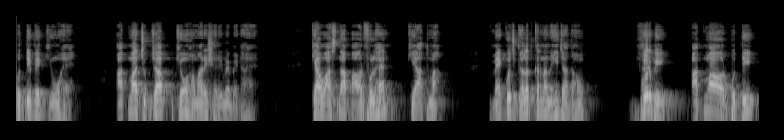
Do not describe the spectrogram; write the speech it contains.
बुद्धि पे क्यों है? आत्मा चुपचाप क्यों हमारे शरीर में बैठा है? क्या वासना पावरफुल है कि आत्मा? मैं कुछ गलत करना नहीं चाहता हूँ फिर भी आत्मा और बुद्धि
